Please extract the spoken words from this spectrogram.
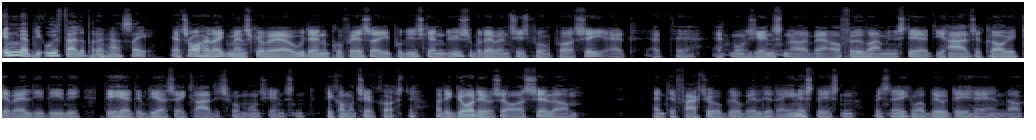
ende med at blive udfaldet på den her sag. Jeg tror heller ikke, man skal være uddannet professor i politisk analyse på det her tidspunkt for at se, at, at, at Mogens Jensen og, og Fødevareministeriet, de har altså klokket gevaldigt i det. Det her, det bliver altså ikke gratis for Mogens Jensen. Det kommer til at koste. Og det gjorde det jo så også, selvom han de facto blev væltet af enhedslisten. Hvis han ikke var blevet det, havde han nok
